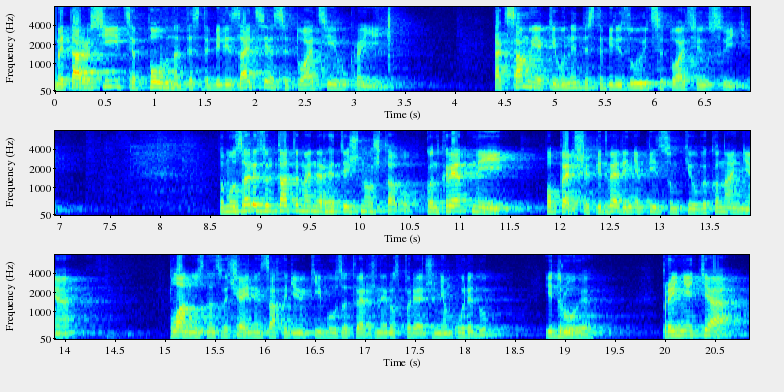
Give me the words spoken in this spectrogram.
Мета Росії це повна дестабілізація ситуації в Україні. Так само, як і вони дестабілізують ситуацію у світі. Тому за результатами енергетичного штабу, конкретний, по-перше, підведення підсумків виконання плану з надзвичайних заходів, який був затверджений розпорядженням уряду. І друге, прийняття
